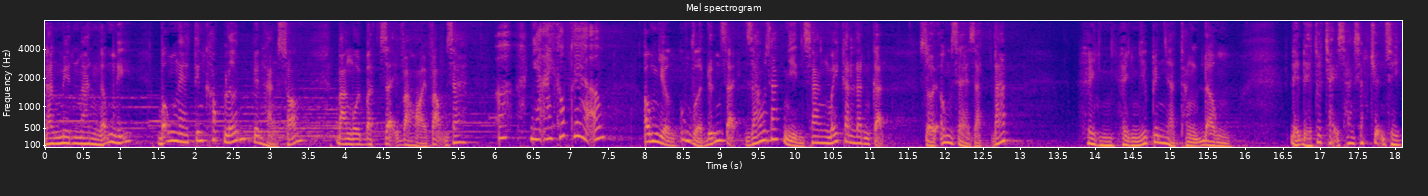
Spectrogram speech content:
Đang miên man ngẫm nghĩ Bỗng nghe tiếng khóc lớn bên hàng xóm. Bà ngồi bật dậy và hỏi vọng ra Ơ nhà ai khóc thế hả ông? Ông Nhường cũng vừa đứng dậy Giáo giác nhìn sang mấy căn lân cận Rồi ông rè rặt đáp Hình hình như bên nhà thằng Đồng. Để để tôi chạy sang xem chuyện gì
